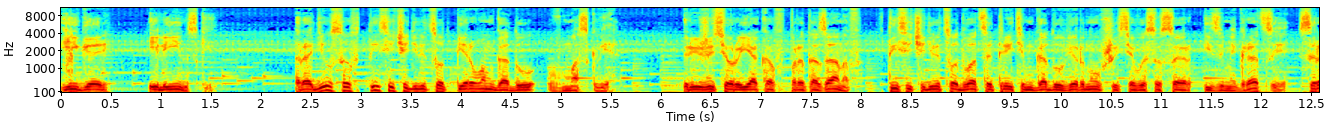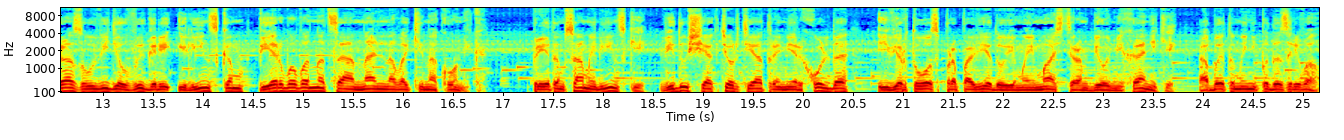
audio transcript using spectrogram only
Игорь Ильинский. Родился в 1901 году в Москве. Режиссер Яков Протазанов, в 1923 году вернувшийся в СССР из эмиграции, сразу увидел в Игоре Ильинском первого национального кинокомика. При этом сам Ильинский, ведущий актер театра Мирхольда и виртуоз, проповедуемый мастером биомеханики, об этом и не подозревал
